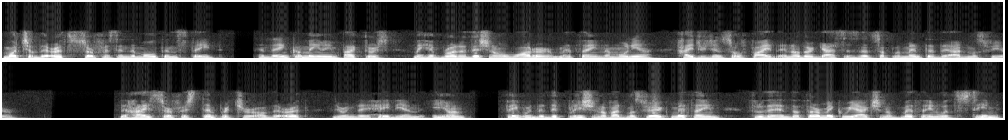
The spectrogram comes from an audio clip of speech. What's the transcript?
much of the Earth's surface in the molten state, and the incoming impactors may have brought additional water, methane, ammonia, hydrogen sulfide, and other gases that supplemented the atmosphere. The high surface temperature of the Earth during the Hadean Eon favored the depletion of atmospheric methane through the endothermic reaction of methane with steam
